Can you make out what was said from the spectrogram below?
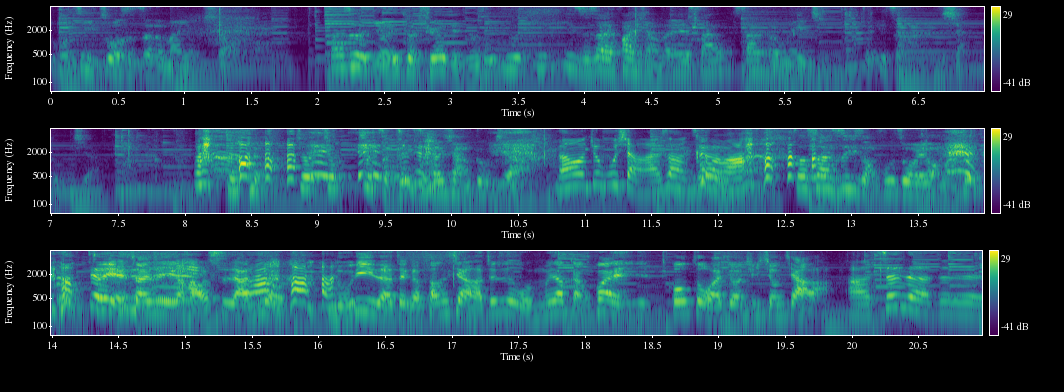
我自己做是真的蛮有效的，但是有一个缺点，就是因为一一直在幻想那些山山河美景，就一直很想度假。就就就整个一直很想度假，然后就不想来上课吗？这算是一种副作用吗？这也算是一个好事啊！你有努力的这个方向啊，就是我们要赶快工作完就要去休假了啊！真的，真的，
